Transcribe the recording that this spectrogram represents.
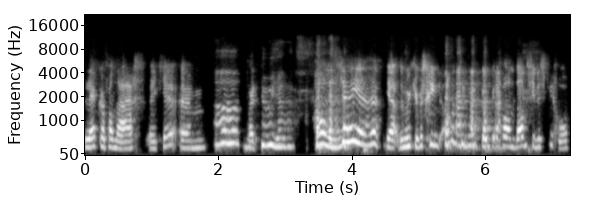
lekker vandaag, weet je. Um, halleluja. Halleluja. Ja, dan moet je misschien af en toe doe ik ook even een dansje in de spiegel.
